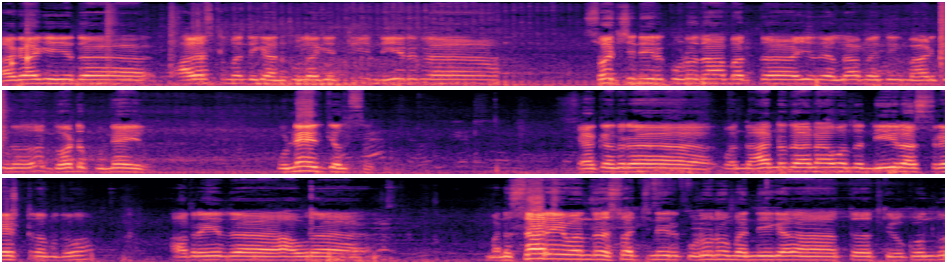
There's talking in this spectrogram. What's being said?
ಹಾಗಾಗಿ ಇದು ಭಾಳಷ್ಟು ಮಂದಿಗೆ ಅನುಕೂಲ ಆಗೈತಿ. ನೀರು ಸ್ವಚ್ಛ ನೀರು ಕೊಡೋದ ಮತ್ತು ಇದೆಲ್ಲ ಮಂದಿಗೆ ಮಾಡಿಕೊಡೋದ ದೊಡ್ಡ ಪುಣ್ಯ ಇದು. ಪುಣ್ಯ ಇದು ಕೆಲಸ ಯಾಕಂದ್ರೆ ಒಂದು ಅನ್ನದಾನ, ಒಂದು ನೀರ ಶ್ರೇಷ್ಠ ನಮ್ಮದು ಆದ್ರೆ ಇದು ಅವರ ಮನಸಾರಿ ಒಂದು ಸ್ವಚ್ಛ ನೀರು ಕುಡೋನು ಮಂದಿಗೆ ತಿಳ್ಕೊಂಡು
